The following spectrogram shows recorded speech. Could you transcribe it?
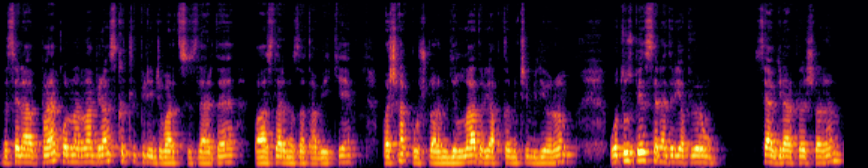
Mesela para konularından biraz kıtlık bilinci vardı sizlerde. Bazılarınızda tabii ki. Başak Burçlarım yıllardır yaptığım için biliyorum. 35 senedir yapıyorum sevgili arkadaşlarım.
